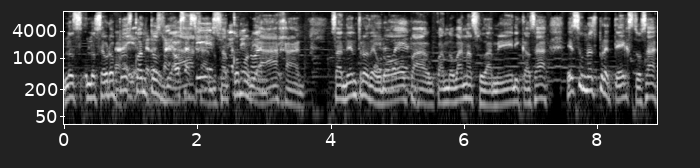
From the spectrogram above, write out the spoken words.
Los, los europeos, ¿cuántos o viajan? sea, sí o sea, un ¿cómo atenuante. viajan? O sea, dentro de Pero Europa, cuando van a Sudamérica, o sea, eso no es pretexto. O sea,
